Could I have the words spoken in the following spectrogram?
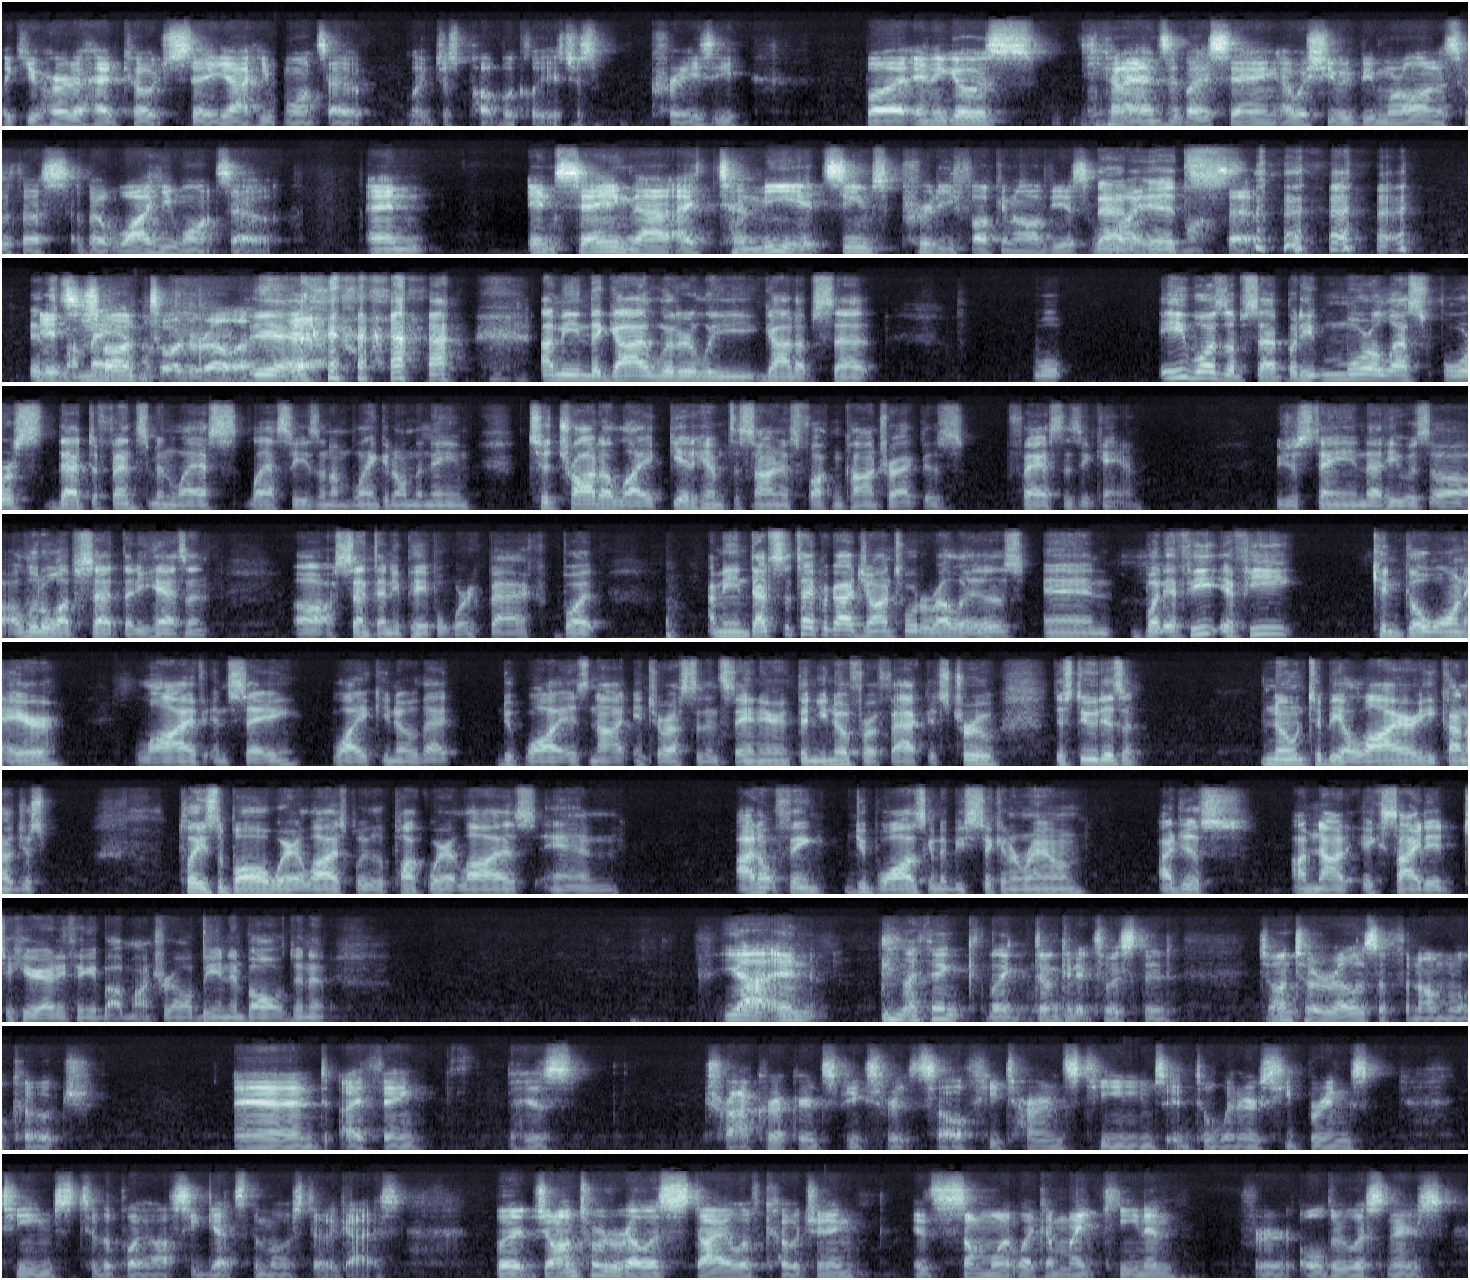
like you heard a head coach say, yeah, he wants out, like just publicly? It's just crazy. But and he goes, he kind of ends it by saying, I wish he would be more honest with us about why he wants out. And in saying that, I to me it seems pretty fucking obvious That why it's he wants out. it's, It's, man. Tortorella. Yeah. I mean, the guy literally got upset. Well, he was upset, but he more or less forced that defenseman last last season. I'm blanking on the name to try to like get him to sign his fucking contract as fast as he can. He's just saying that he was uh, a little upset that he hasn't uh, sent any paperwork back. But I mean, that's the type of guy John Tortorella is. And but if he if he can go on air live and say like you know that Dubois is not interested in staying here, then you know for a fact it's true. This dude isn't known to be a liar. He kind of just plays the ball where it lies, plays the puck where it lies, and I don't think Dubois is going to be sticking around. I just I'm not excited to hear anything about Montreal being involved in it. Yeah, and I think like don't get it twisted. John Tortorella is a phenomenal coach, and I think his track record speaks for itself. He turns teams into winners. He brings teams to the playoffs. He gets the most out of guys. But John Tortorella's style of coaching is somewhat like a Mike Keenan for older listeners.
